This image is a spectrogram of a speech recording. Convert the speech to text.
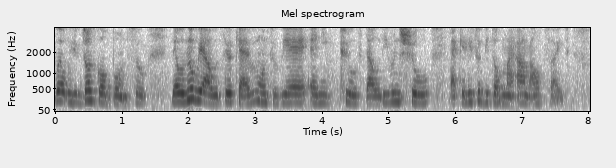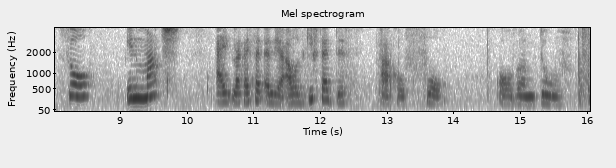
well we just got born so there was no way i would say okay i even want to wear any clothes that would even show like a little bit of my arm outside. So in march i like i said earlier i was gifted this pack of four of um dove. So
